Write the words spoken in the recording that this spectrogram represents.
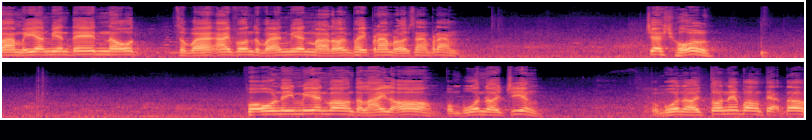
បាទមីអត់មានទេ Note 7 iPhone 7មាន125 135ចេះជ្រុលប៉ូលនេះមានបងតម្លៃល្អ900ជាង 900តុនទេបងតាក់តង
